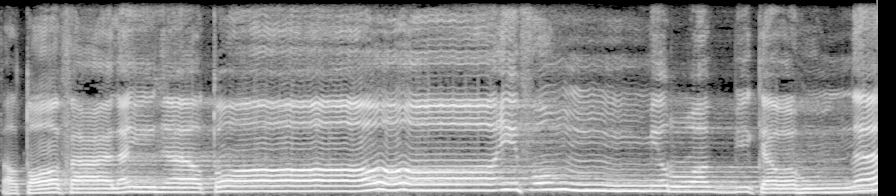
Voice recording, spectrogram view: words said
فطاف عليها طائف من ربك وهم نائمون.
